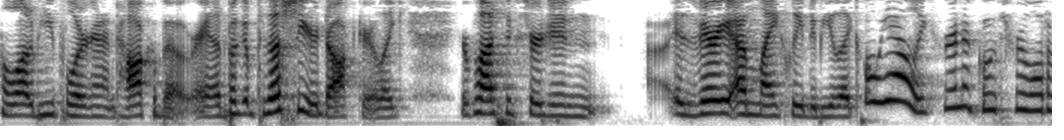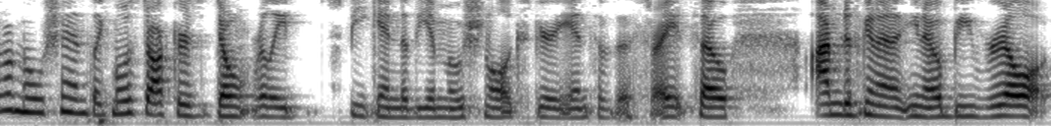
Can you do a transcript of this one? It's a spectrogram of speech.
a lot of people are going to talk about, right? But especially your doctor, like your plastic surgeon is very unlikely to be like, oh yeah, like you're gonna go through a lot of emotions. Like most doctors don't really speak into the emotional experience of this, right? So I'm just gonna, you know, be real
